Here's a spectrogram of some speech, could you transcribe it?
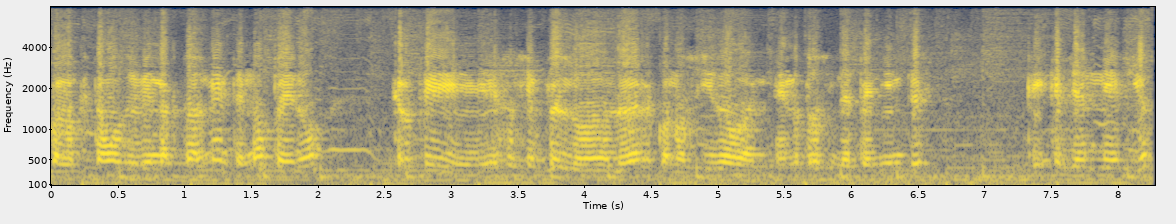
con lo que estamos viviendo actualmente, ¿no? Pero creo que eso siempre lo, lo he en, en otros independientes, que, que sean necios,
